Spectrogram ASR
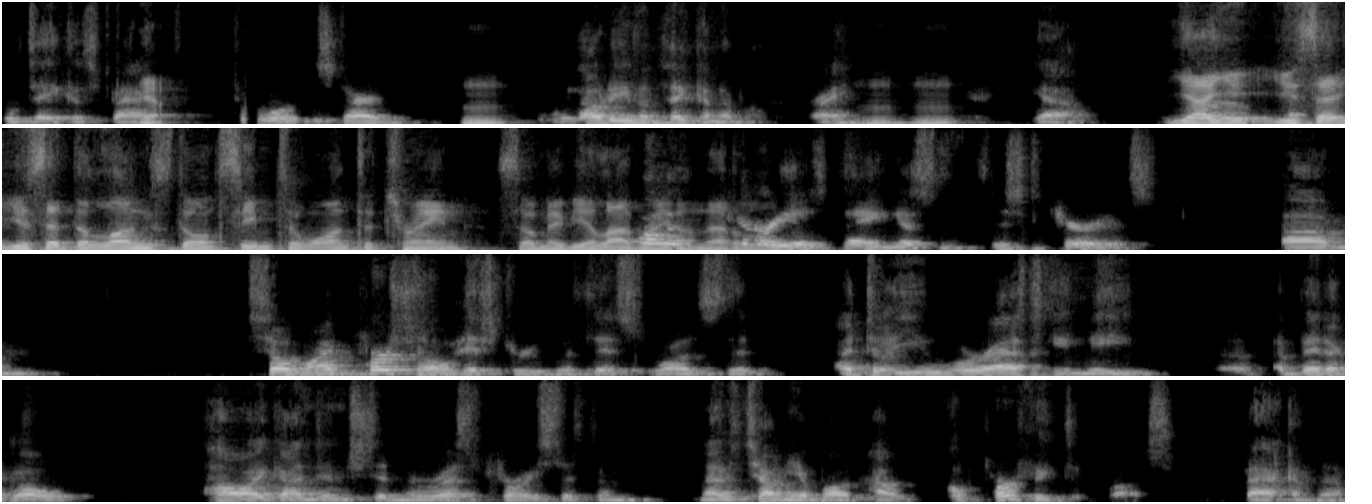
will take us back yeah. to where we started mm-hmm. without even thinking about it, right? Mm-hmm. Yeah. Yeah, you, you said you said the lungs don't seem to want to train. So maybe elaborate well, on that a little. Curious thing, isn't it? This is curious. Um, so my personal history with this was that I told you were asking me a, a bit ago how I got interested in the respiratory system, and I was telling you about how how perfect it was back in the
